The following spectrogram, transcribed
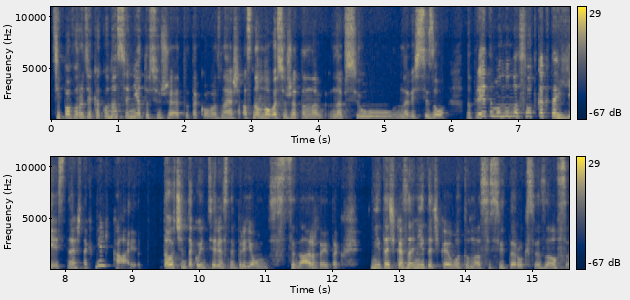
типа вроде как у нас и нету сюжета такого, знаешь, основного сюжета на на всю на весь сезон, но при этом он у нас вот как-то есть, знаешь, так мелькает. Это очень такой интересный приём сценарный такой. Ниточка за ниточкой, вот у нас и свитерок связался.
